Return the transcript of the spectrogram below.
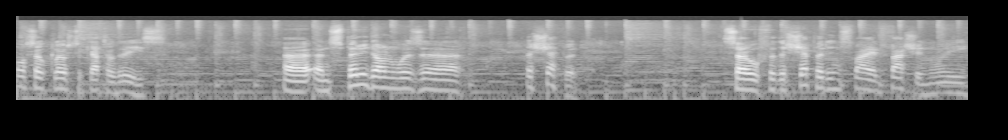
also close to Kato Drys. Uh, and Spiridon was a, a shepherd. So for the shepherd inspired fashion we,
